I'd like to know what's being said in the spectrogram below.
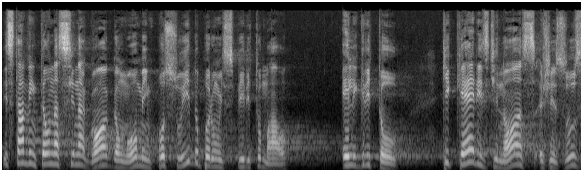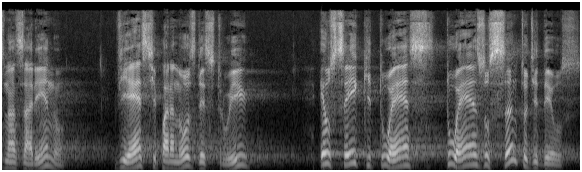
Estava então na sinagoga um homem possuído por um espírito mau. Ele gritou: Que queres de nós, Jesus Nazareno? Vieste para nos destruir? Eu sei que tu és, tu és o santo de Deus.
